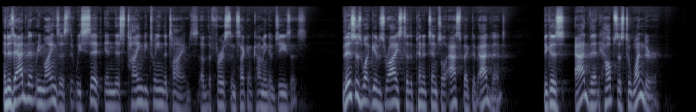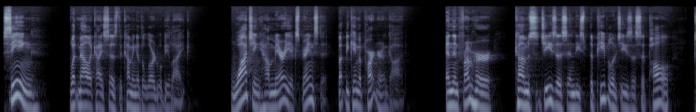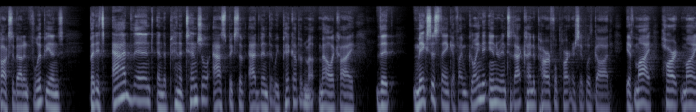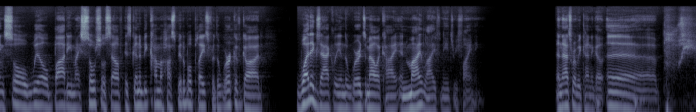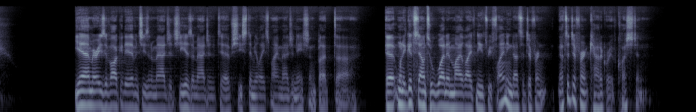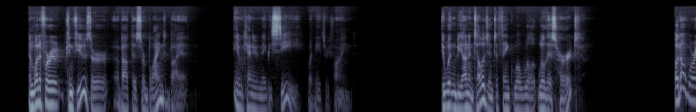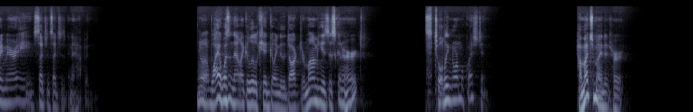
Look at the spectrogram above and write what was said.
and as Advent reminds us that we sit in this time between the times of the first and second coming of Jesus, this is what gives rise to the penitential aspect of Advent, because Advent helps us to wonder, seeing what Malachi says the coming of the Lord will be like, watching how Mary experienced it, but became a partner in God. And then from her comes Jesus and these, the people of Jesus that Paul talks about in Philippians. But it's Advent and the penitential aspects of Advent that we pick up in Malachi that makes us think if I'm going to enter into that kind of powerful partnership with God, if my heart, mind, soul, will, body, my social self is going to become a hospitable place for the work of God, what exactly, in the words of Malachi, in my life needs refining? And that's where we kind of go, uh, yeah, Mary's evocative and she's an imaginative. She is imaginative. She stimulates my imagination, but uh, uh, when it gets down to what in my life needs refining, that's a different that's a different category of question. And what if we're confused or about this or blinded by it? You know, we can't even maybe see what needs refined. It wouldn't be unintelligent to think, well, will, will this hurt? Oh, don't worry, Mary, such and such is going to happen. Why wasn't that like a little kid going to the doctor? Mommy, is this going to hurt? It's a totally normal question. How much might it hurt?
